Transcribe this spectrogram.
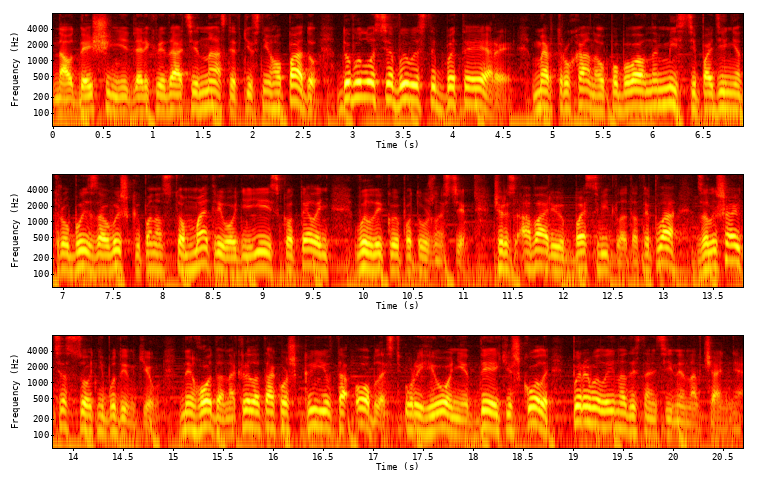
На Одещині для ліквідації наслідків снігопаду довелося вивести БТРи. Мер Труханов побував на місці падіння труби за вишки понад 100 метрів однієї з котелень великої потужності. Через аварію без світла та тепла залишаються сотні будинків. Негода накрила також Київ та область. У регіоні деякі школи перевели на дистанційне навчання.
